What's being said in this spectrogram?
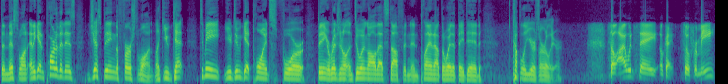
than this one. And again, part of it is just being the first one. Like you get to me, you do get points for being original and doing all that stuff and, and playing out the way that they did a couple of years earlier. So I would say, okay, so for me,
